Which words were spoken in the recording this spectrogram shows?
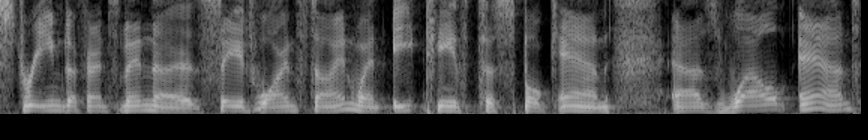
extreme defenseman uh, Sage Weinstein went 18th to Spokane as well. And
